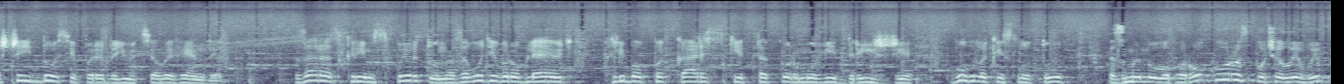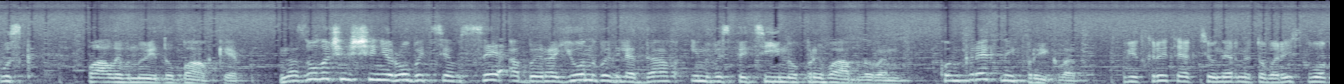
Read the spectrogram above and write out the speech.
ще й досі передаються легенди. Зараз, крім спирту, на заводі виробляють хлібопекарські та кормові дріжджі, вуглекислоту. З минулого року розпочали випуск паливної добавки. На Золочівщині робиться все, аби район виглядав інвестиційно привабливим. Конкретний приклад: відкрите акціонерне товариство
